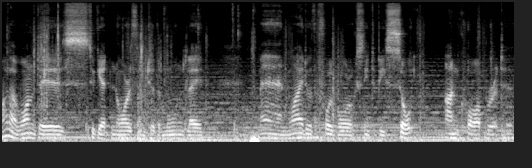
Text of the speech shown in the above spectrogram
All I want is to get north into the Moonglade. Man, why do the furbolgs need to be so uncooperative?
